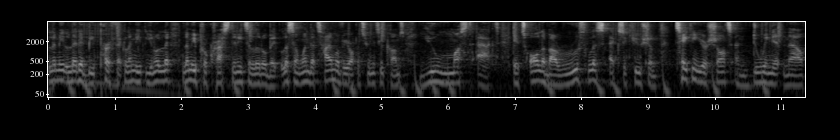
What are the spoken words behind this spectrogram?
let me let it be perfect. Let me you know let, let me procrastinate a little bit." Listen, when the time of your opportunity comes, you must act. It's all about ruthless execution, taking your shots and doing it now,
